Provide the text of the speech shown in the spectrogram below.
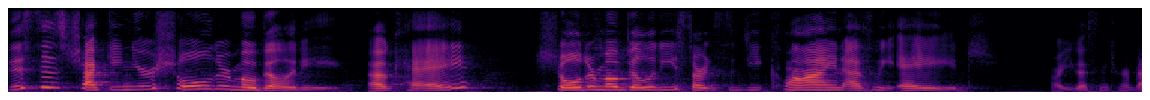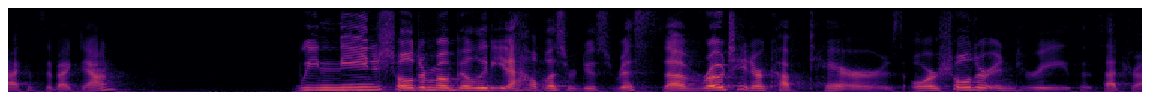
This is checking your shoulder mobility, okay? Shoulder mobility starts to decline as we age. All right, you guys can turn back and sit back down. We need shoulder mobility to help us reduce risks of rotator cuff tears or shoulder injuries, etc.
